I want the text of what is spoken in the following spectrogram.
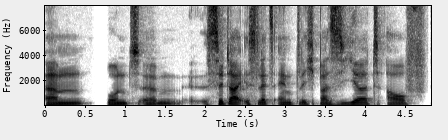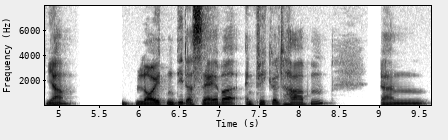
Ähm, und ähm, Sitta ist letztendlich basiert auf ja, Leuten, die das selber entwickelt haben. Ähm,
